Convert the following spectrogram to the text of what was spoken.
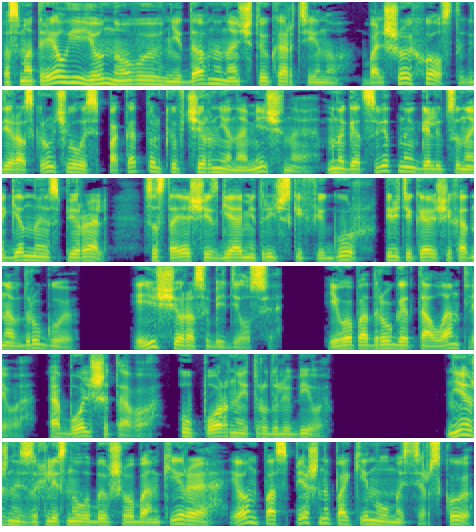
Посмотрел ее новую, недавно начатую картину. Большой холст, где раскручивалась пока только в черне намеченная многоцветная галлюциногенная спираль, состоящая из геометрических фигур, перетекающих одна в другую. И еще раз убедился. Его подруга талантлива, а больше того, упорна и трудолюбива. Нежность захлестнула бывшего банкира, и он поспешно покинул мастерскую,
